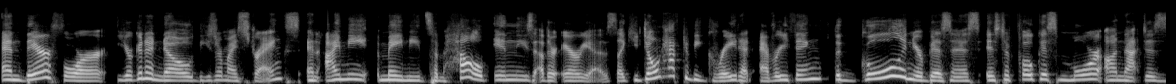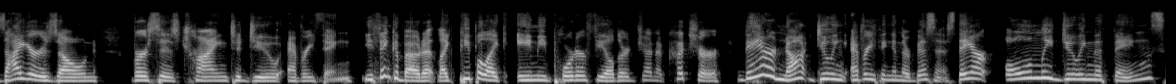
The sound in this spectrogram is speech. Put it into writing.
And therefore, you're going to know these are my strengths and I may, may need some help in these other areas. Like you don't have to be great at everything. The goal in your business is to focus more on that desire zone versus trying to do everything. You think about it, like people like Amy Porterfield or Jenna Kutcher, they are not doing everything in their business. They are only doing the things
